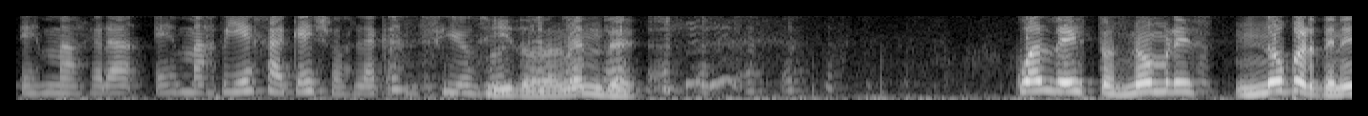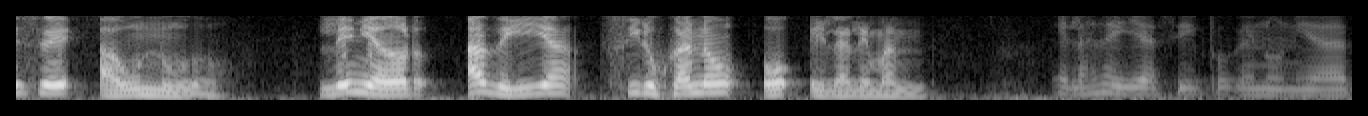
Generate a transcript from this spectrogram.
es más gra- es más vieja que ellos la canción. Sí, totalmente. ¿Cuál de estos nombres no pertenece a un nudo? Leñador, haz de guía, cirujano o el alemán. El as de guía sí, porque en unidad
